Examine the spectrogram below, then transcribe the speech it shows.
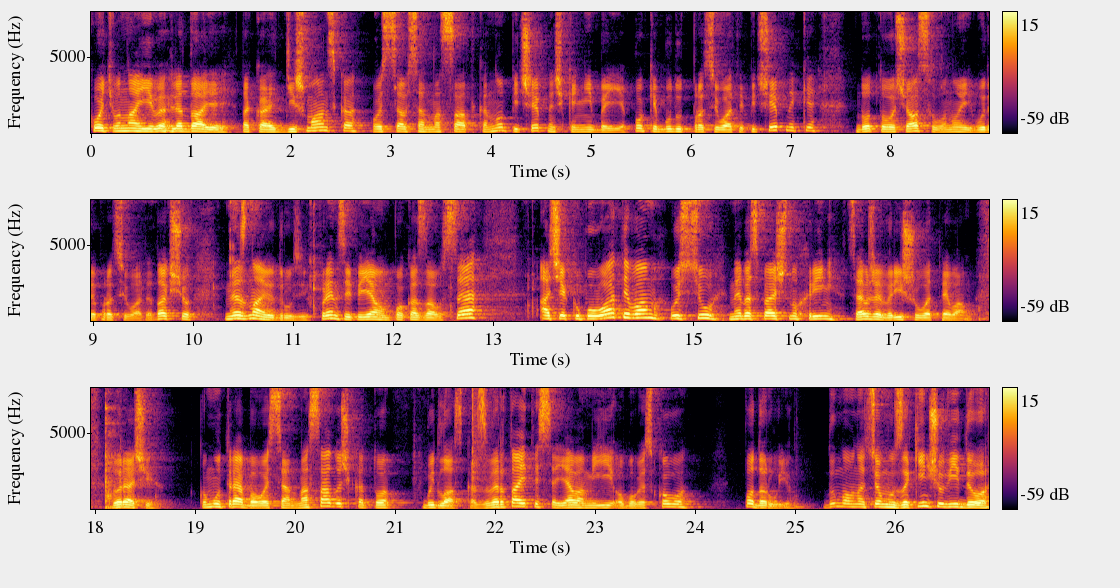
хоч вона і виглядає така дішманська, ось ця вся насадка, ну підшипнички ніби є. Поки будуть працювати підшипники, до того часу воно і буде працювати. Так що не знаю, друзі. В принципі, я вам показав все. А чи купувати вам ось цю небезпечну хрінь, це вже вирішувати вам. До речі, кому треба ось ця насадочка, то, будь ласка, звертайтеся, я вам її обов'язково подарую. Думав, на цьому закінчу відео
